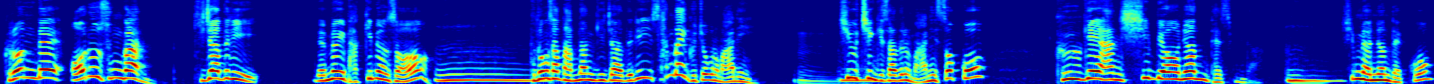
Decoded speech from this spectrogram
그런데 어느 순간 기자들이 몇 명이 바뀌면서 음. 부동산 담당 기자들이 상당히 그쪽으로 많이 음. 치우친 기사들을 많이 썼고 그게 한 10여 년 됐습니다. 음. 10몇 년 됐고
